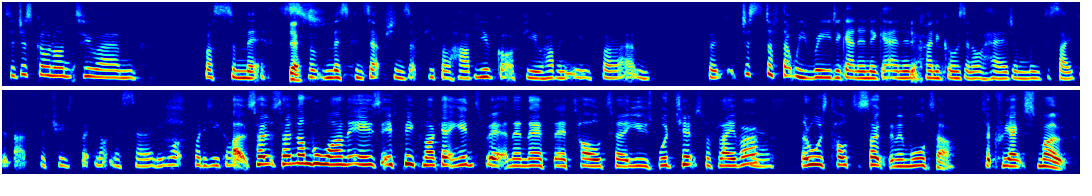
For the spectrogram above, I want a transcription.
So just going on to um, bust some myths, Yes. misconceptions that people have. You've got a few, haven't you, for um, for just stuff that we read again and again, and Yeah. it kind of goes in our head, and we decide that that's the truth, but not necessarily. What What have you got? Uh, so, so number one is if people are getting into it and then they're they're told to use wood chips for flavour, Yeah. they're always told to soak them in water to create smoke.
